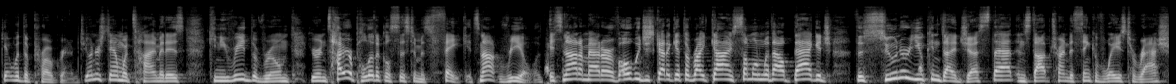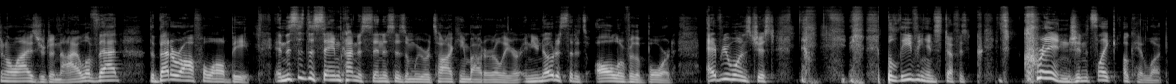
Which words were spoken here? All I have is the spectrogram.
Get with the program. Do you understand what time it is? Can you read the room? Your entire political system is fake. It's not real. It's not a matter of, oh, we just got to get the right guy, someone without baggage. The sooner you can digest that and stop trying to think of ways to rationalize your denial of that, the better off we'll all be. And this is the same kind of cynicism we were talking about earlier. And you notice that it's all over the board. Everyone's just believing in stuff is it's cringe. And it's like, okay, look,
